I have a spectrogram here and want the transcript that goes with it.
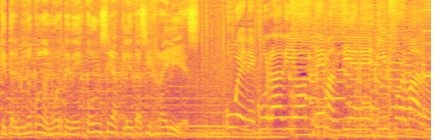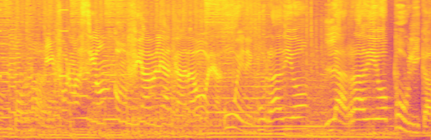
que terminó con la muerte de 11 atletas israelíes. UNQ Radio te mantiene informado. Información confiable a cada hora. UNQ Radio, la radio pública.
